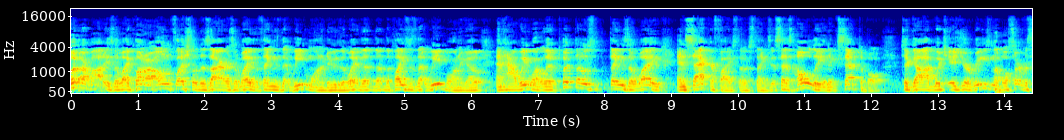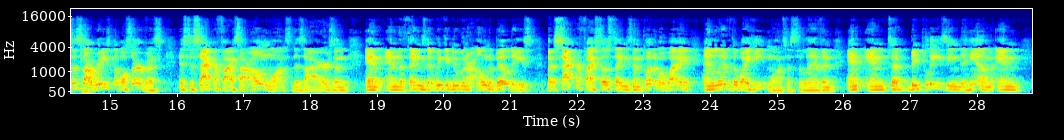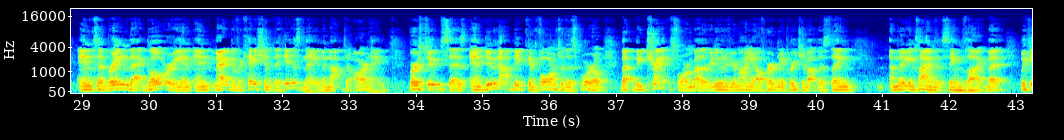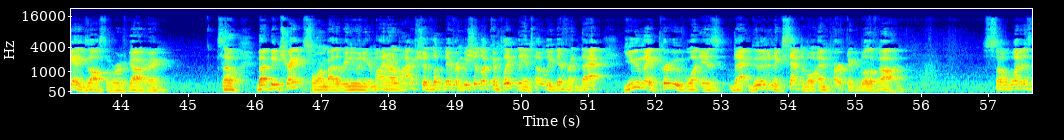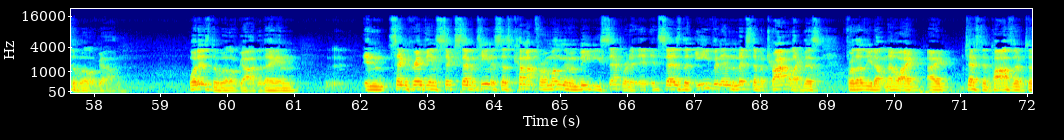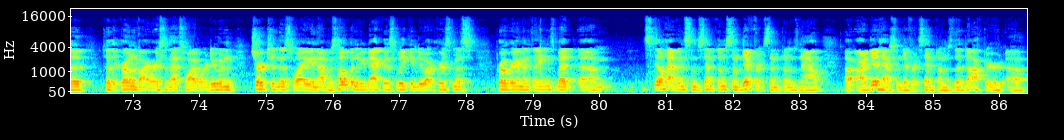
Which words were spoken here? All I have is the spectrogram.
Put our bodies away, put our own fleshly desires away, the things that we want to do, the way the, the, the places that we want to go and how we want to live. Put those things away and sacrifice those things. It says holy and acceptable to God, which is your reasonable service. This is our reasonable service is to sacrifice our own wants, desires, and, and, and the things that we can do in our own abilities, but sacrifice those things and put them away and live the way He wants us to live and, and, and to be pleasing to Him and, and to bring that glory and, and magnification to His name and not to our name. Verse 2 says, And do not be conformed to this world, but be transformed by the renewing of your mind. You all have heard me preach about this thing a million times, it seems like, but we can't exhaust the Word of God, right? So, but be transformed by the renewing of your mind. Our life should look different. We should look completely and totally different. That you may prove what is that good and acceptable and perfect will of God. So, what is the will of God? What is the will of God today? And in 2 Corinthians 6 17, it says, Come out from among them and be ye separate. It, it, says that even in the midst of a trial like this, for those of you who don't know, I, I tested positive to to the coronavirus, and that's why we're doing church in this way. And I was hoping to be back this week and do our Christmas program and things, but um, still having some symptoms, some different symptoms now. Uh, I did have some different symptoms. The doctor uh,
